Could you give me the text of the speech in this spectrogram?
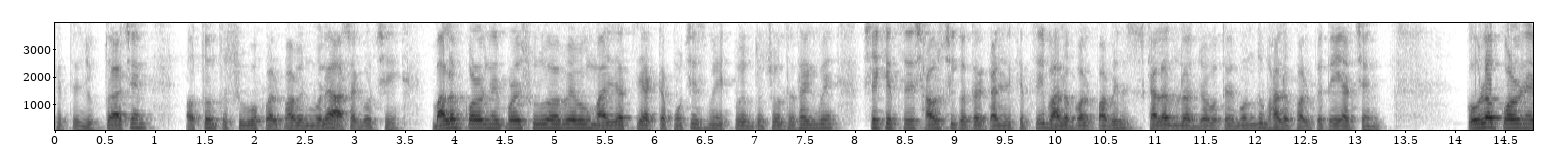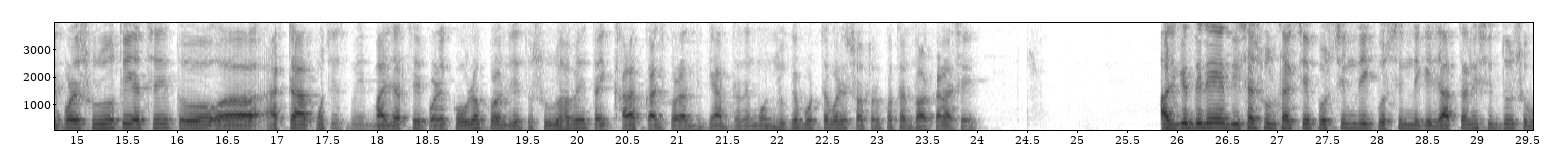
ক্ষেত্রে যুক্ত আছেন, অত্যন্ত শুভ ফল পাবেন বলে আশা করছি। বালবকরণের পরে শুরু হবে এবং মাঝরাত্রি একটা পঁচিশ মিনিট পর্যন্ত চলতে থাকবে। সেক্ষেত্রে সাহসিকতার কাজের ক্ষেত্রেই ভালো ফল পাবেন। খেলাধুলার জগতের বন্ধু ভালো ফল পেতে যাচ্ছেন। কৌলভকরণের পরে শুরু হতে যাচ্ছে। তো একটা পঁচিশ মিনিট মাঝযাত্রীর পরে কৌলভকরণ যেহেতু শুরু হবে, তাই খারাপ কাজ করার দিকে আপনাদের মন ঝুঁকে পড়তে পারে, সতর্কতার দরকার আছে। আজকের দিনে দিশাশুল থাকছে পশ্চিম দিক, পশ্চিম দিকে যাত্রা নিষিদ্ধ, শুভ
